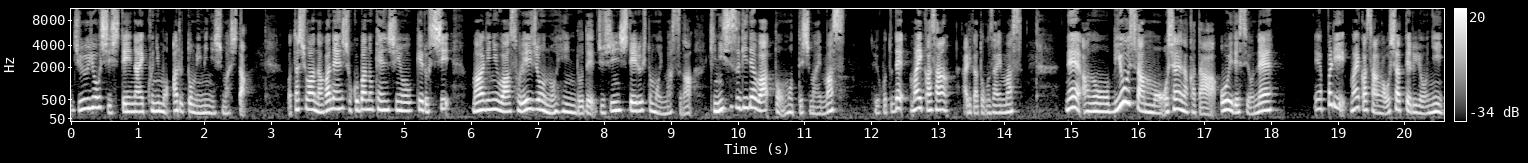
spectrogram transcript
重要視していない国もあると耳にしました。私は長年職場の検診を受けるし、周りにはそれ以上の頻度で受診している人もいますが、気にしすぎではと思ってしまいます。ということで、マイカさん、ありがとうございます。ね、あの、美容師さんもおしゃれな方多いですよね。やっぱり、マイカさんがおっしゃってるように、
